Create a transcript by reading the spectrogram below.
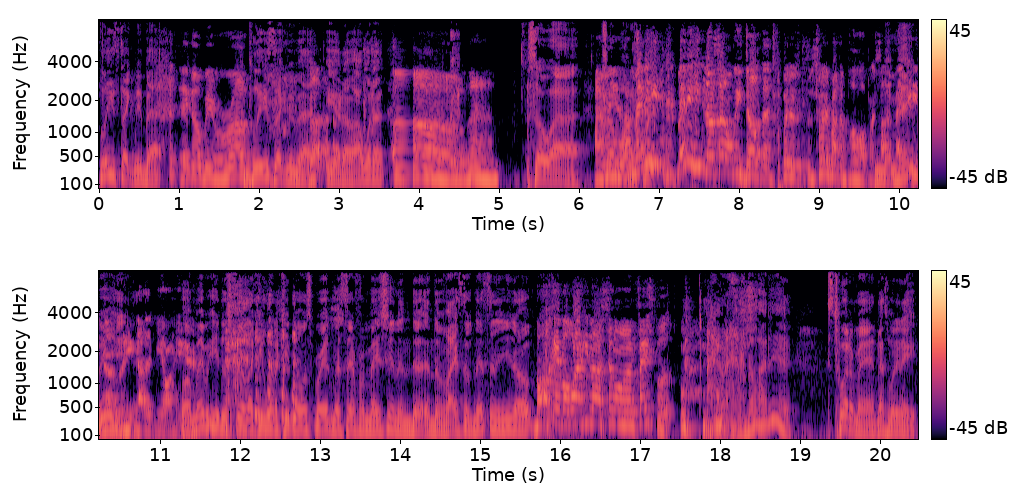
Please take me back. It's gonna be rough. Please take me back. You know, I want to. Oh man. So, uh, I mean, maybe he, maybe he knows something we don't. That Twitter Twitter about to blow up or something. Maybe, he knows that he got to be on here. Or maybe he just feel like he want to keep on spreading misinformation and, and divisiveness, and you know, But okay, but why he not suing on Facebook? I, don't, I have no idea. It's Twitter, man. That's what they need.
